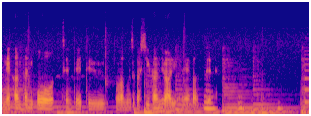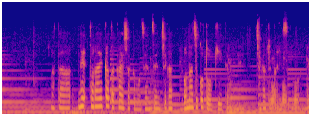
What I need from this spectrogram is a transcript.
にね、簡単にこう、前提っていうのが難しい感じはあるよね、場って。うんうんうんまたね捉え方解釈も全然違っ同じことを聞いてもね違ってたりするよね。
